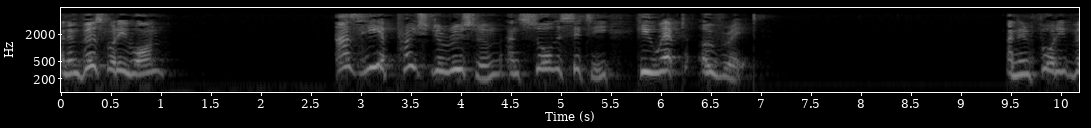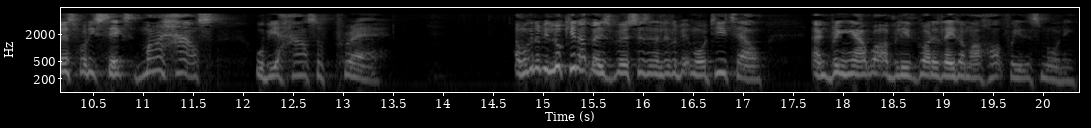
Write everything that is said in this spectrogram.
And in verse 41, as he approached Jerusalem and saw the city, he wept over it. And in 40, verse 46, my house will be a house of prayer. And we're going to be looking at those verses in a little bit more detail and bringing out what I believe God has laid on my heart for you this morning.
